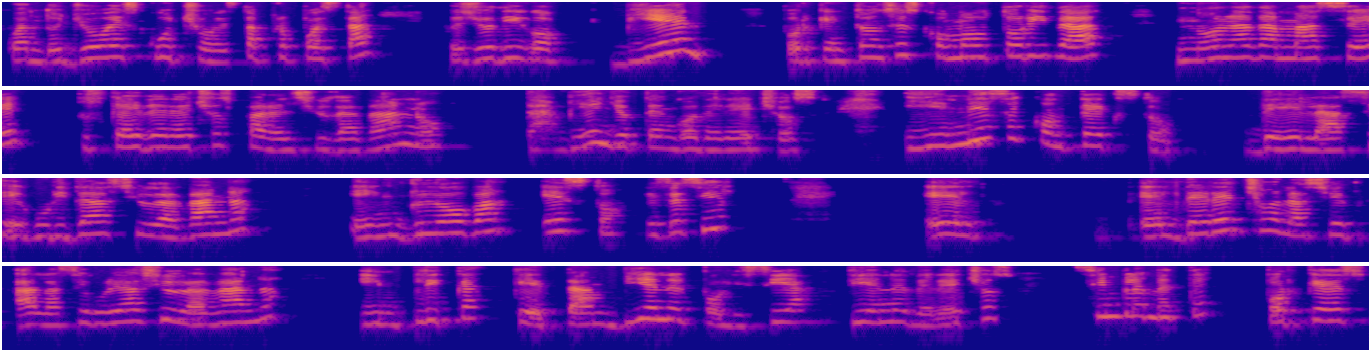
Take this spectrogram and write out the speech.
Cuando yo escucho esta propuesta, pues yo digo, bien, porque entonces como autoridad no nada más sé pues que hay derechos para el ciudadano, también yo tengo derechos. Y en ese contexto de la seguridad ciudadana engloba esto, es decir, el, el derecho a la, a la seguridad ciudadana implica que también el policía tiene derechos simplemente porque es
